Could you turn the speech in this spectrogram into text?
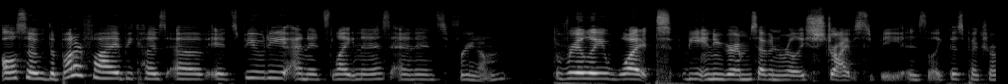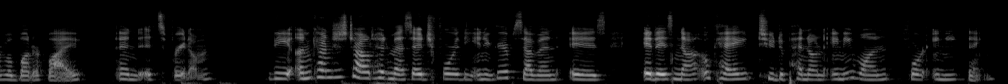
also the butterfly because of its beauty and its lightness and its freedom. Really, what the Enneagram 7 really strives to be is like this picture of a butterfly and its freedom. The unconscious childhood message for the Enneagram 7 is it is not okay to depend on anyone for anything.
